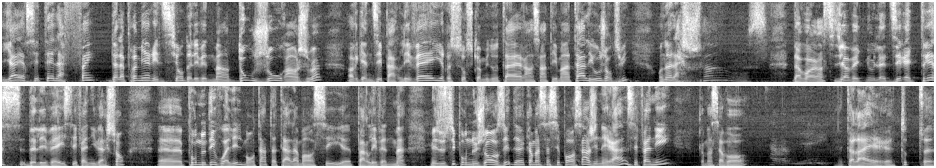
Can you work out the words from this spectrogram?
hier, c'était la fin de la première édition de l'événement 12 jours en juin, organisé par l'Éveil, ressources communautaires en santé mentale. Et aujourd'hui, on a la chance d'avoir en studio avec nous la directrice de l'Éveil, Stéphanie Vachon, euh, pour nous dévoiler le montant total amassé euh, par l'événement, mais aussi pour nous jaser de comment ça s'est passé en général. Stéphanie, comment ça va? Tu as l'air toute, euh,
